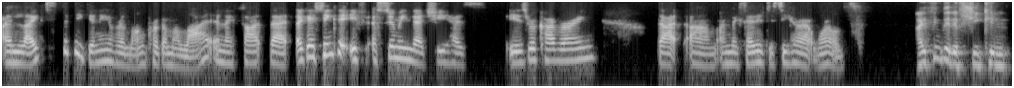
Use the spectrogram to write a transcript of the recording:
I liked the beginning of her long program a lot, and I thought that like I think that if assuming that she has is recovering, that um, I'm excited to see her at Worlds. I think that if she can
